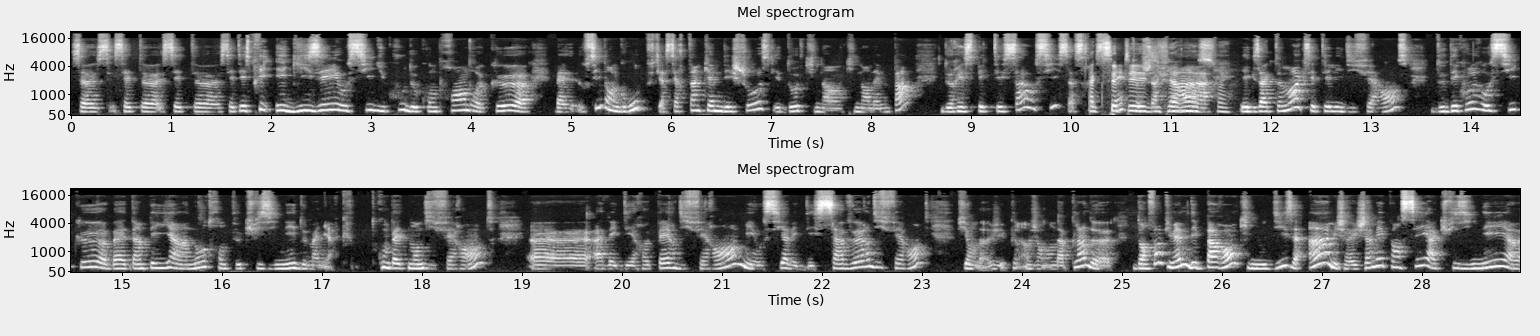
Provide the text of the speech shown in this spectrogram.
cette, cette, cet esprit aiguisé aussi du coup de comprendre que ben, aussi dans le groupe il y a certains qui aiment des choses et d'autres qui n'en aiment pas, de respecter ça aussi, ça se accepter les différences, exactement accepter les différences, de découvrir aussi que ben, d'un pays à un autre, on peut cuisiner de manière complètement différentes, euh, avec des repères différents, mais aussi avec des saveurs différentes. Puis on a, plein, on a plein d'enfants, puis même des parents qui nous disent ah mais j'avais jamais pensé à cuisiner euh,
